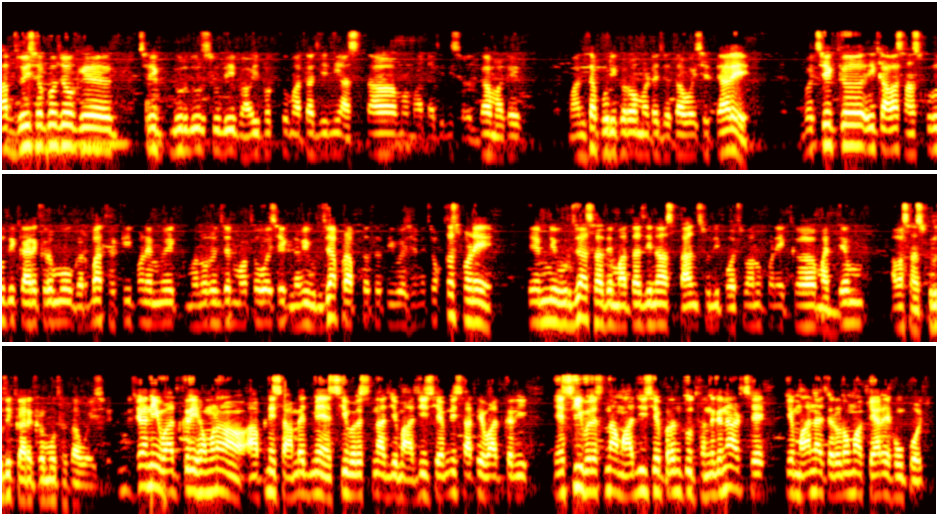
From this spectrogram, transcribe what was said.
આપ જોઈ શકો છો કે છેક દૂર દૂર સુધી ભાવિ ભક્તો માતાજીની આસ્થામાં, માતાજીની શ્રદ્ધા માટે માનતા પૂરી કરવા માટે જતા હોય છે. ત્યારે વચ્ચે એક એક આવા સાંસ્કૃતિક કાર્યક્રમો, ગરબા થકી પણ એમનું એક મનોરંજન મળતો હોય છે, એક નવી ઊર્જા પ્રાપ્ત થતી હોય છે અને ચોક્કસપણે એમની ઊર્જા સાથે માતાજીના સ્થાન સુધી પહોંચવાનું પણ એક માધ્યમ આવા સાંસ્કૃતિક કાર્યક્રમો થતા હોય છે. ઉર્જાની વાત કરી હમણાં આપની સામે જ મેં એસી વર્ષના જે માજી છે એમની સાથે વાત કરી. એસી વર્ષના માજી છે પરંતુ થનગનાટ છે કે માના ચરણોમાં ક્યારે હું પહોંચું?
